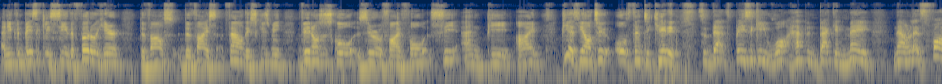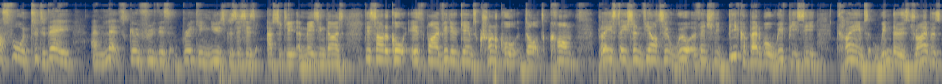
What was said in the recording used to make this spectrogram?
and you can basically see the photo here device device found excuse me vid underscore 054 CNPI PSVR2 authenticated. So that's basically what happened back in May. Now let's fast forward to today and let's go through this breaking news because this is absolutely amazing guys. This article is by videogameschronicle.com playstation vr2 will eventually be compatible with pc claims windows drivers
